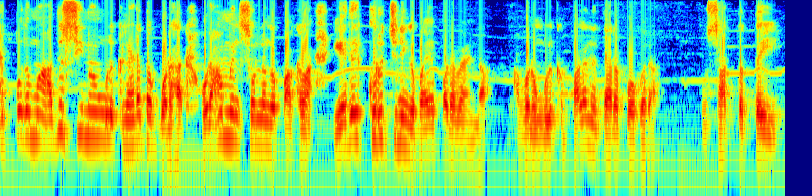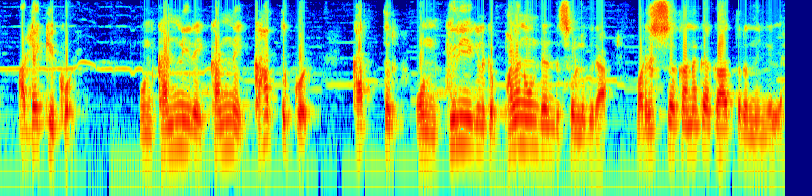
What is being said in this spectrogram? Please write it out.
அற்புதமா அதிசயமா உங்களுக்கு நடத்த போறார். ஒரு ஆமீன் சொல்லுங்க பார்க்கலாம். எதை குறித்து நீங்க பயப்பட வேண்டாம். அவர் உங்களுக்கு பலனை தரப்போகிறார். உன் சத்தத்தை அடக்கிக்கொள். உன் கண்ணீரை கண்ணை காத்துக்கொள். கர்த்தர் உன் கிரியைகளுக்கு பலன் உண்டு என்று சொல்லுகிறார். வருஷ கணக்கா காத்திருந்தீங்கல்ல?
